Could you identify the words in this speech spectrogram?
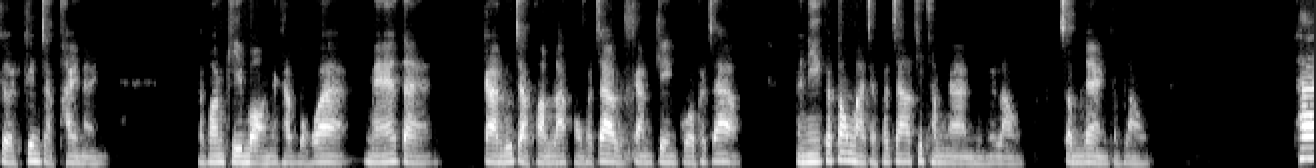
เกิดขึ้นจากภายในพระคัมภีร์บอกนะครับบอกว่าแม้แต่การรู้จักความรักของพระเจ้าหรือการเกรงกลัวพระเจ้า อันนี้ก็ต้องมาจากพระเจ้าที่ทำงานอยู่ในเราสำแดงกับเรา ถ้า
